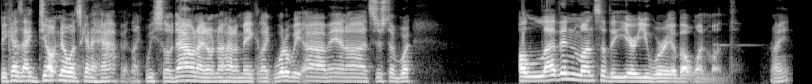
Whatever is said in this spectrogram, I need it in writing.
because I don't know what's going to happen. Like we slow down, I don't know how to make like what do we ah oh, man, ah uh, it's just a what 11 months of the year you worry about one month, right?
